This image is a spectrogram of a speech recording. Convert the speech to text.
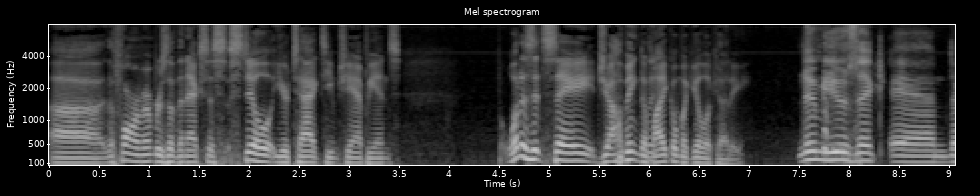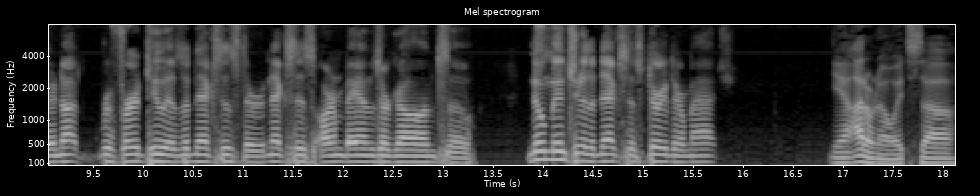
uh, the former members of the Nexus still your tag team champions. But what does it say jobbing to Michael McGillicuddy? New music, and they're not referred to as the Nexus. Their Nexus armbands are gone, so no mention of the Nexus during their match. Yeah, I don't know. It's uh,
